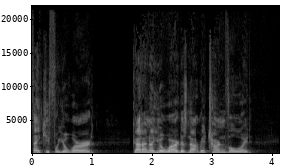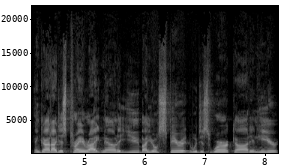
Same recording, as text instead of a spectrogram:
thank you for your word. God, I know your word does not return void. And God, I just pray right now that you, by your Spirit, would just work, God, in here.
